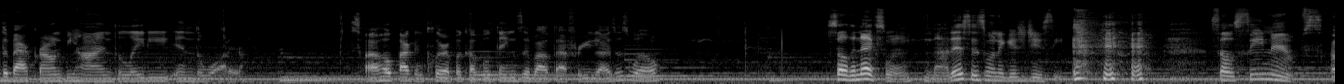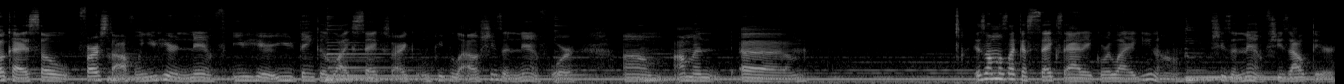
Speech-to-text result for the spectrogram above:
the background behind the lady in the water. So I hope I can clear up a couple things about that for you guys as well. So the next one. Now this is when it gets juicy. so sea nymphs. Okay, so first off, when you hear nymph, you hear you think of like sex, right? When people are, oh, she's a nymph, or um, I'm a um, it's almost like a sex addict or like you know she's a nymph. She's out there.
